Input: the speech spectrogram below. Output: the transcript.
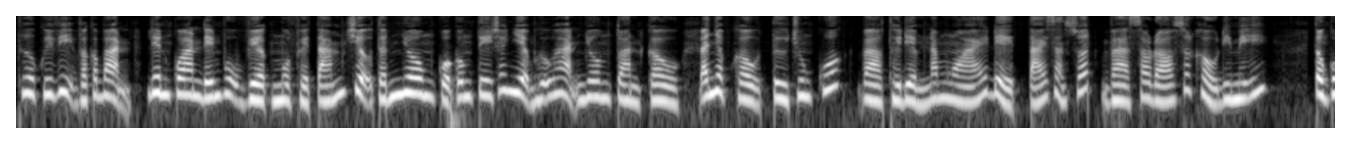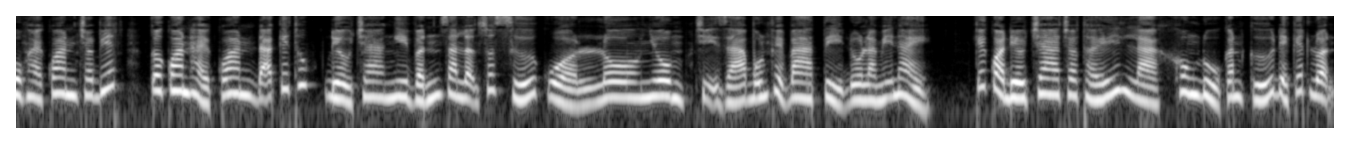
Thưa quý vị và các bạn, liên quan đến vụ việc 1,8 triệu tấn nhôm của công ty trách nhiệm hữu hạn nhôm toàn cầu đã nhập khẩu từ Trung Quốc vào thời điểm năm ngoái để tái sản xuất và sau đó xuất khẩu đi Mỹ. Tổng cục Hải quan cho biết, cơ quan hải quan đã kết thúc điều tra nghi vấn gian lận xuất xứ của lô nhôm trị giá 4,3 tỷ đô la Mỹ này. Kết quả điều tra cho thấy là không đủ căn cứ để kết luận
